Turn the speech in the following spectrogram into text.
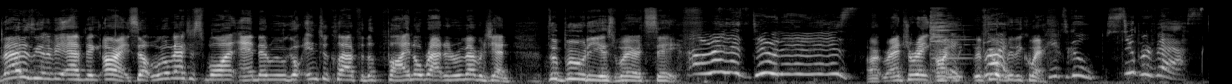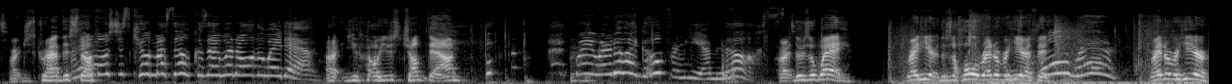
that is gonna be epic. All right, so we'll go back to spawn, and then we will go into cloud for the final round. And remember, Jen, the booty is where it's safe. All right, let's do this. All right, we're entering. All right, we have to go really quick. We have to go super fast. All right, just grab this I stuff. I almost just killed myself because I went all the way down. All right, you oh you just jumped down. Wait, where do I go from here? I'm lost. All right, there's a way. Right here. There's a hole right over here, I think. Oh, where? Right over here.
